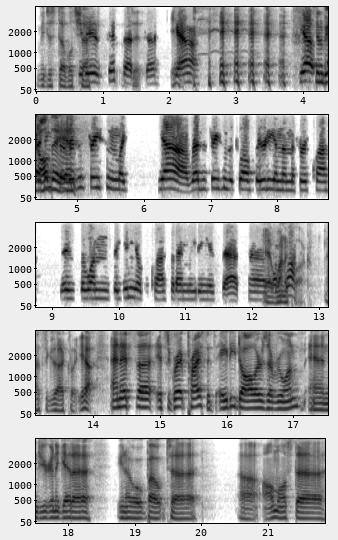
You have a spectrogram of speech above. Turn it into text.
Let me just double check. It is fifth. Is That, it- uh, yeah. yeah. Yeah, It's gonna be I all day, The and- registration, like, yeah, registration's at twelve thirty, and then the first class is the one, the yin yoga class that I'm leading is at uh, At one o'clock. That's exactly yeah, and it's uh it's a great price. It's eighty dollars, everyone, and you're gonna get a you know about uh, uh almost uh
